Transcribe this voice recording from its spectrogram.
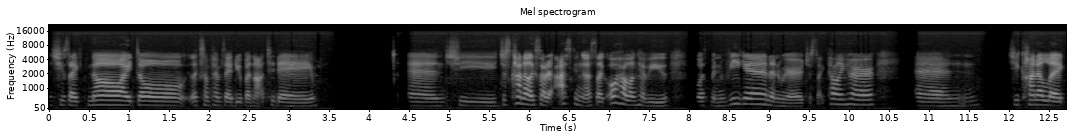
And she's like, "No, I don't. Like sometimes I do, but not today." And she just kind of like started asking us, like, "Oh, how long have you both been vegan?" And we were just like telling her, and she kind of like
